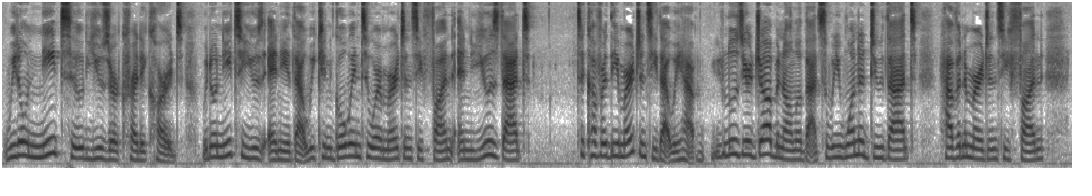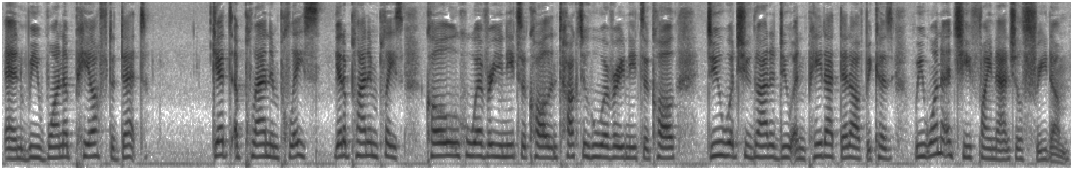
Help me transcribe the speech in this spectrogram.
we don't need to use our credit cards. We don't need to use any of that. We can go into our emergency fund and use that to cover the emergency that we have. You lose your job and all of that. So we want to do that, have an emergency fund, and we want to pay off the debt get a plan in place. Get a plan in place. Call whoever you need to call and talk to whoever you need to call. Do what you got to do and pay that debt off because we want to achieve financial freedom.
